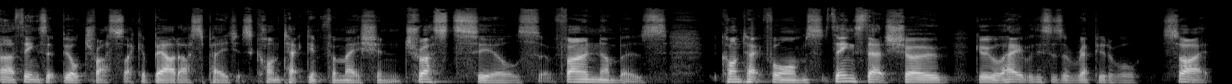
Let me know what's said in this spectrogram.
uh, things that build trust, like about us pages, contact information, trust seals, phone numbers, contact forms, things that show Google, hey, well, this is a reputable site.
